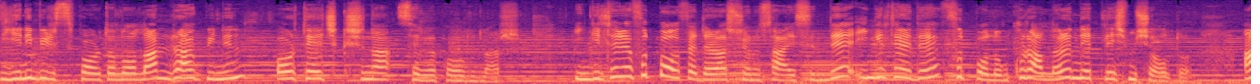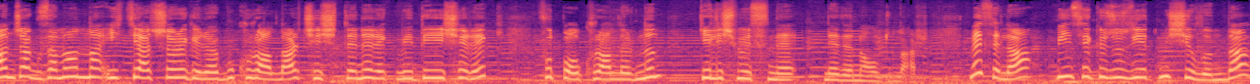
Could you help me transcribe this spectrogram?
yeni bir spor dalı olan rugby'nin ortaya çıkışına sebep oldular. İngiltere Futbol Federasyonu sayesinde İngiltere'de futbolun kuralları netleşmiş oldu. Ancak zamanla ihtiyaçlara göre bu kurallar çeşitlenerek ve değişerek futbol kurallarının gelişmesine neden oldular. Mesela 1870 yılında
